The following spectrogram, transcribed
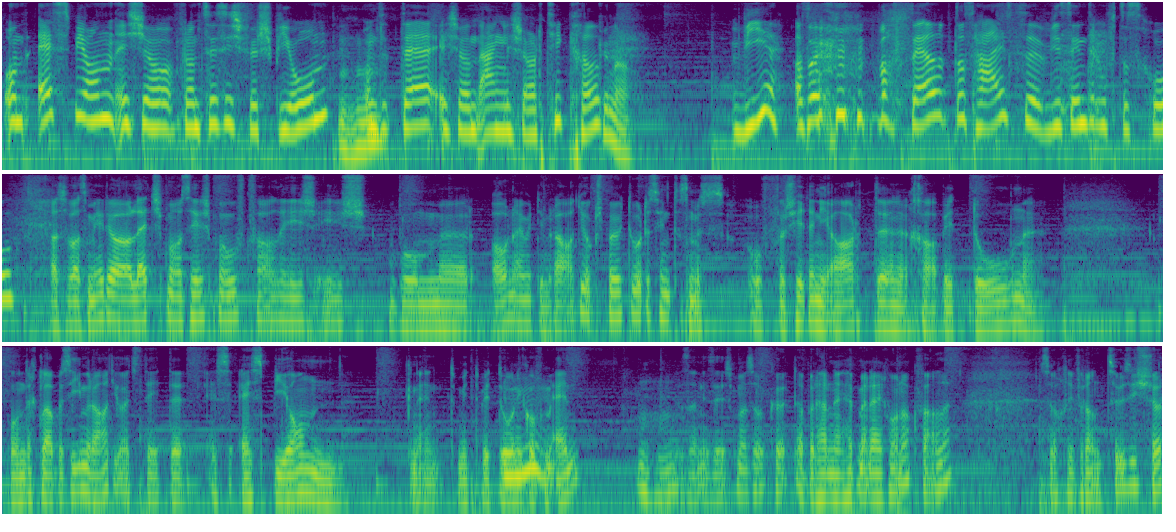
Und Espion ist ja französisch für Spion mhm. und der ist ja ein englischer Artikel. Genau. Wie? Also, was soll das heißen? Wie sind ihr auf das gekommen? Also, was mir ja letztes Mal das erste Mal aufgefallen ist, ist, wo wir auch noch mit dem Radio gespielt worden sind, dass man es auf verschiedene Arten kann betonen kann. Und ich glaube, im Radio hat es dort ein Espion genannt, mit Betonung mhm. auf dem N. Mhm. Das habe ich das erste Mal so gehört, aber hat mir eigentlich auch noch gefallen. So ein bisschen französischer.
